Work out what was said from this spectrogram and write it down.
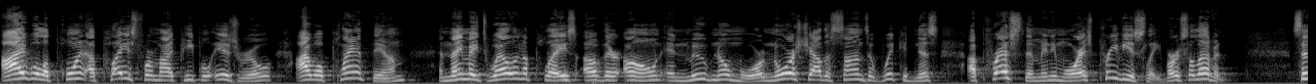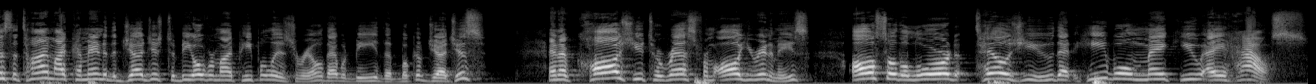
I will appoint a place for my people Israel. I will plant them, and they may dwell in a place of their own and move no more, nor shall the sons of wickedness oppress them any more as previously. Verse 11. Since the time I commanded the judges to be over my people Israel, that would be the book of Judges, and have caused you to rest from all your enemies, also the Lord tells you that he will make you a house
